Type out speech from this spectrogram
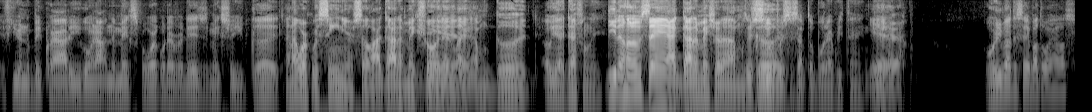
if you're in a big crowd or you're going out in the mix for work, whatever it is, just make sure you're good. and I work with seniors, so I gotta make sure that like I'm good. Oh yeah, definitely. You know what I'm saying? I gotta make sure that I'm They're good. super susceptible to everything. Yeah. yeah. What were you about to say about the White House?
